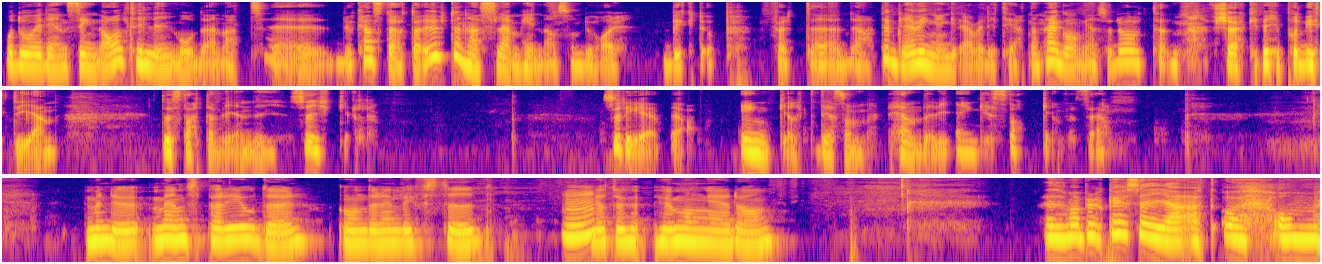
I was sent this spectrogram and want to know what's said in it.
och då är det en signal till livmodern att eh, du kan stöta ut den här slemhinnan som du har byggt upp. För att eh, ja, det blev ingen graviditet den här gången så då försöker vi på nytt igen. Då startar vi en ny cykel. Så det är ja, enkelt det som händer i äggstocken. Så att säga. Men du, mensperioder under en livstid, mm. vet du hur många är de? Alltså man brukar ju säga att om,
